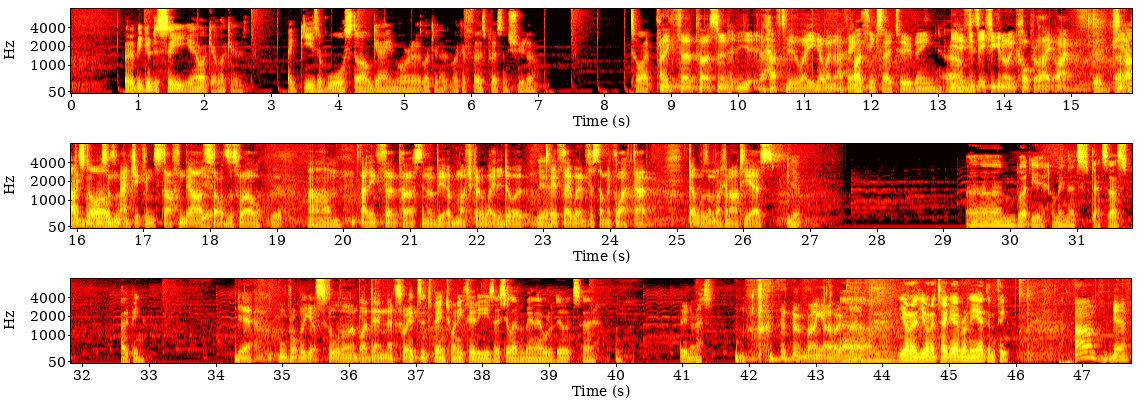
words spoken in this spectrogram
but it'd be good to see, you know, like a like a, a Gears of War style game or a, like a like a first person shooter type. I think third person would have to be the way you go in. I think. I think so too. Being um, yeah, because if you're going to incorporate like the, the you have art to incorporate styles, some and- magic and stuff, and the art Yeah. styles as well. yeah, Um, I think third person would be a much better way to do it. Yeah. If they went for something like that, that wasn't like an RTS. yeah. Um, but yeah, I mean that's that's us hoping. Yeah, we'll probably get schooled on it by Dan next week. It's it's been 20, 30 years. They still haven't been able to do it. So who knows? running out of hope there. Um, you wanna you wanna take over on the anthem thing? Um, yeah,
